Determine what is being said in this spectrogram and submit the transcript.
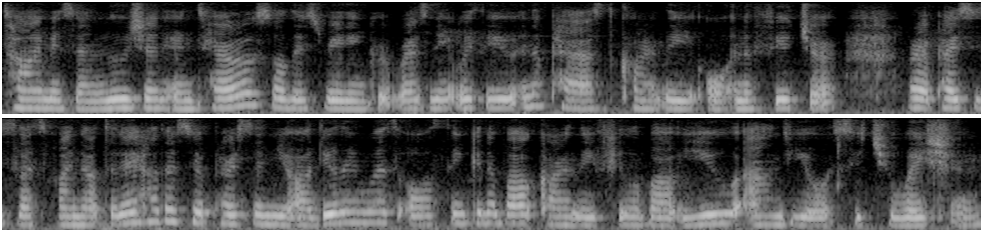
Time is an illusion in tarot, so this reading could resonate with you in the past, currently, or in the future. Alright Pisces, let's find out today how does your person you are dealing with or thinking about currently feel about you and your situation.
